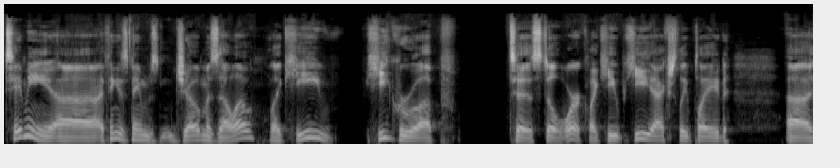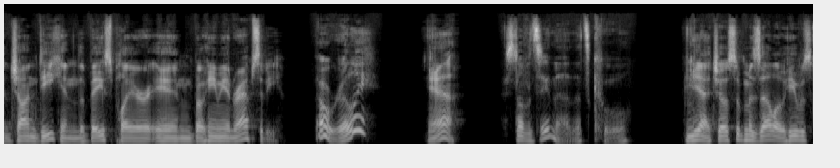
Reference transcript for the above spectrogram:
Timmy, uh, I think his name's Joe Mazzello. Like he he grew up to still work. Like he he actually played uh, John Deacon, the bass player in Bohemian Rhapsody. Oh, really? Yeah. I still haven't seen that. That's cool. Yeah, Joseph Mazzello. He was.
